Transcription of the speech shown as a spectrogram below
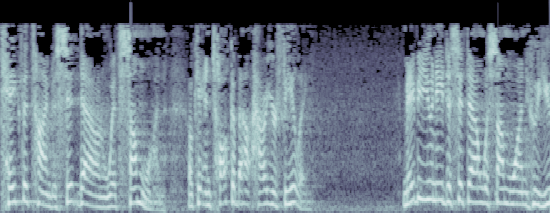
take the time to sit down with someone, okay, and talk about how you're feeling. Maybe you need to sit down with someone who you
